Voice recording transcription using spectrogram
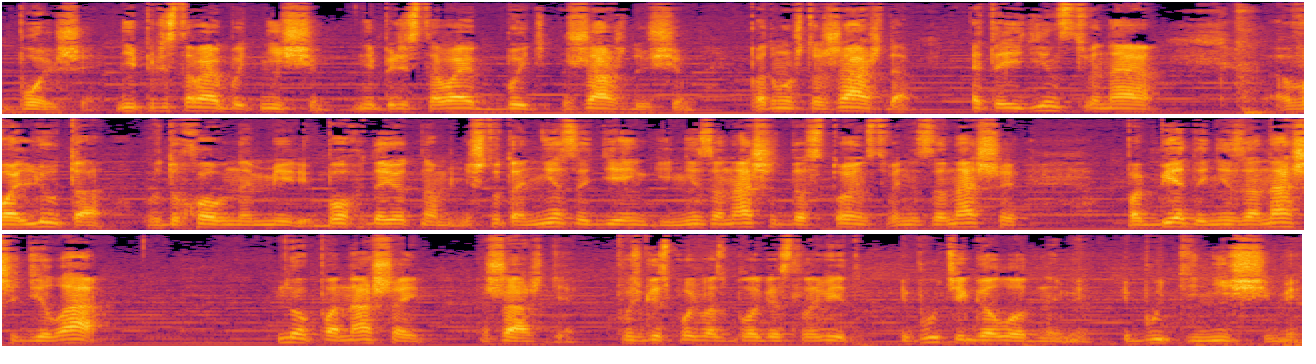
больше. Не переставай быть нищим, не переставай быть жаждущим, потому что жажда – это единственная валюта в духовном мире. Бог дает нам не что-то не за деньги, не за наши достоинства, не за наши победы, не за наши дела, но по нашей жажде. Пусть Господь вас благословит. И будьте голодными, и будьте нищими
